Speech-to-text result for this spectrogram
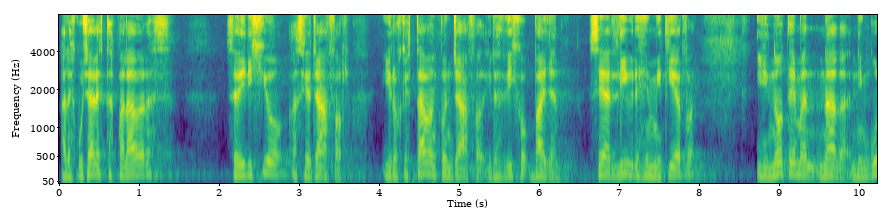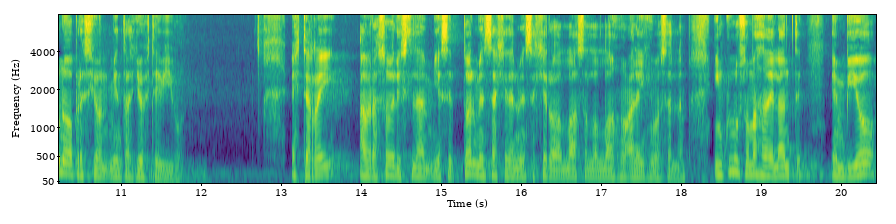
Al escuchar estas palabras, se dirigió hacia Jafar y los que estaban con Jafar y les dijo, vayan, sean libres en mi tierra y no teman nada, ninguna opresión mientras yo esté vivo. Este rey abrazó el Islam y aceptó el mensaje del mensajero de Allah sallallahu alayhi wasallam. Incluso más adelante envió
